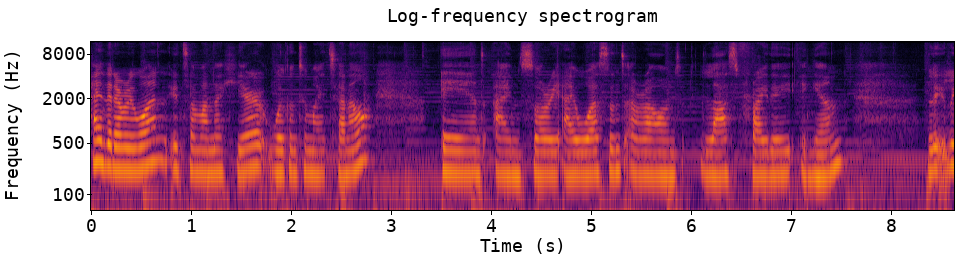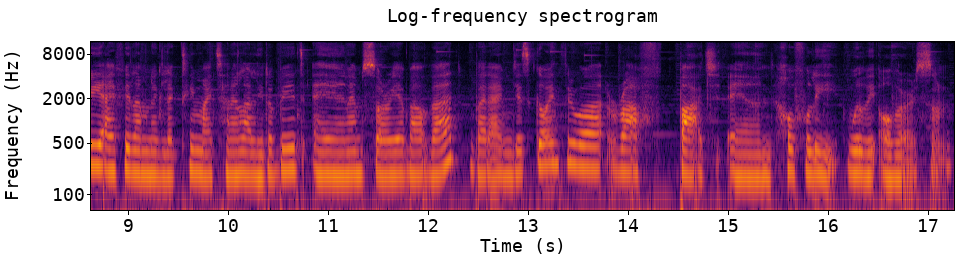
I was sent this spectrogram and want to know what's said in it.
Hi there everyone, it's Amanda here. Welcome to my channel. And I'm sorry I wasn't around last Friday again. Lately I feel I'm neglecting my channel a little bit and I'm sorry about that, but I'm just going through a rough patch and hopefully will be over soon.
